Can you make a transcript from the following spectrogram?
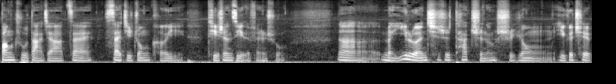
帮助大家在赛季中可以提升自己的分数。那每一轮其实它只能使用一个 Chip。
